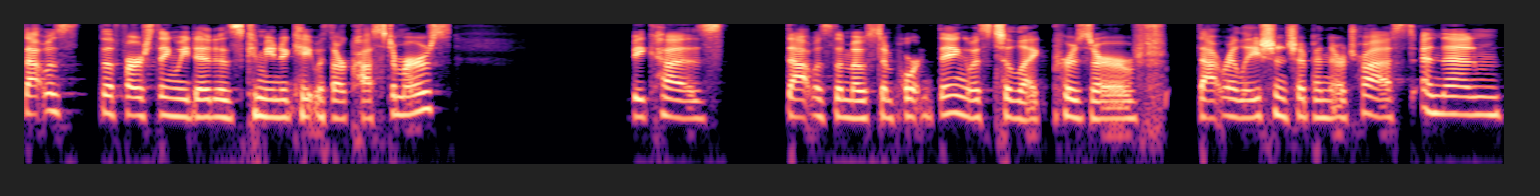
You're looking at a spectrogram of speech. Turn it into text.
That was the first thing we did is communicate with our customers because that was the most important thing was to like preserve that relationship and their trust. And then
